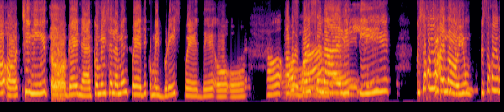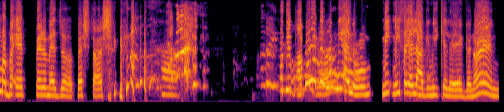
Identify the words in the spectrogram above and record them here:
oo, chinito, ganyan. Kung may salamin, pwede. Kung may brace, pwede. Oo. Oo. Tapos oh, wow. personality. Gusto ko yung ano, yung gusto ko yung mabait pero medyo bestash. Ah, o di ba? Pero man lang may ano, may may saya lagi, may kilig, ganun.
